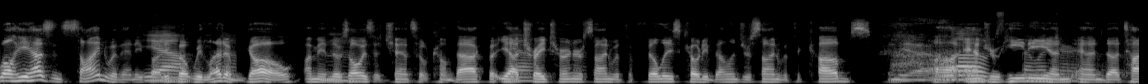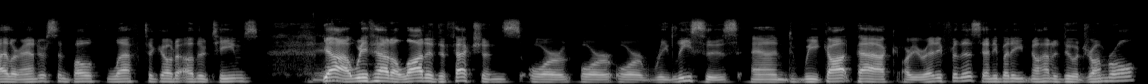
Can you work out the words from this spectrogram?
Well, he hasn't signed with anybody, Yeah, but we let yeah. him go. I mean, there's Mm. always a chance he'll come back. But yeah, Yeah. Trey Turner signed with the Phillies. Cody Bellinger signed with the Cubs. Yeah. Uh, Andrew Loves Heaney and Bellinger. and uh, Tyler Anderson both left to go to other teams. Yeah, we've had a lot of defections or or or releases, and we got back. Are you ready for this? Anybody know how to do a drum roll?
